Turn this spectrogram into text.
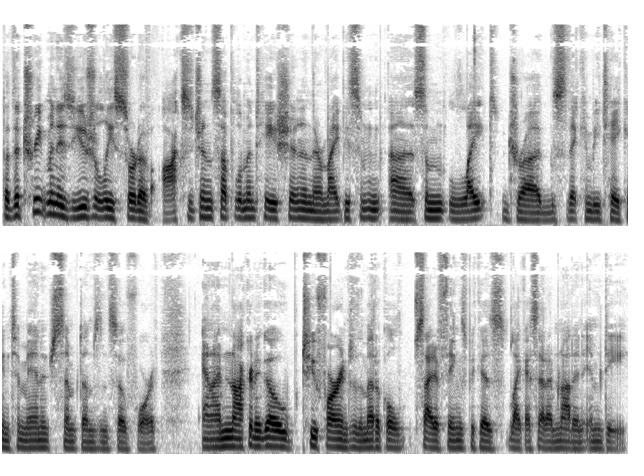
But the treatment is usually sort of oxygen supplementation, and there might be some uh, some light drugs that can be taken to manage symptoms and so forth. And I'm not going to go too far into the medical side of things because, like I said, I'm not an MD.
